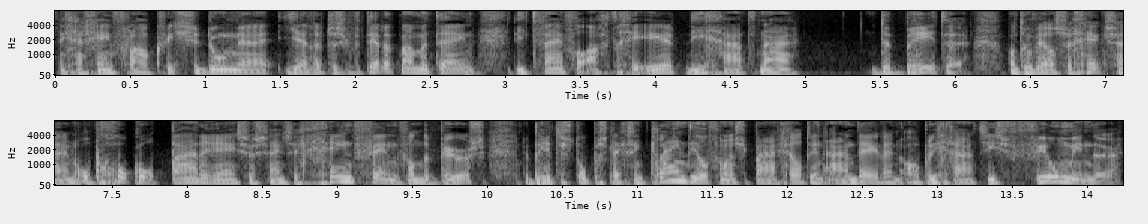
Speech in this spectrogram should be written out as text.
Ik ga geen flauw quizje doen, uh, Jelle, dus ik vertel het maar meteen. Die twijfelachtige eer die gaat naar de Britten. Want hoewel ze gek zijn op gokken op paardenraces, zijn ze geen fan van de beurs. De Britten stoppen slechts een klein deel van hun spaargeld in aandelen en obligaties. Veel minder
